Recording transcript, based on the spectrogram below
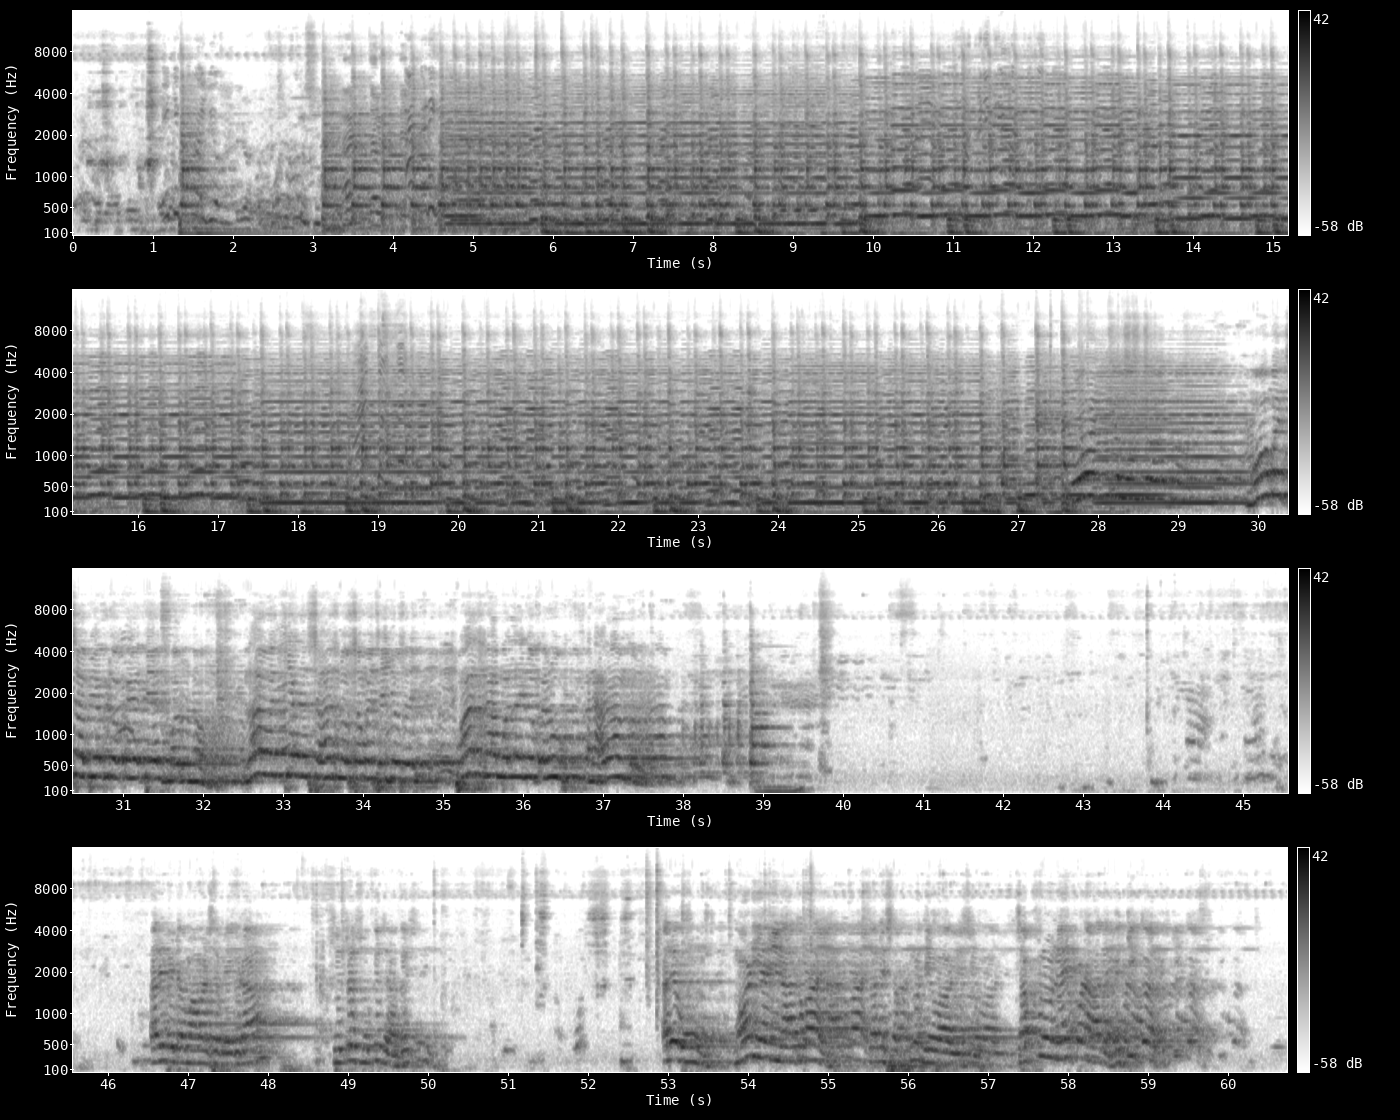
એથી કવાઈ ગયો. આ કરી અરે બેટા, મામા છે બેગડા. સૂત્ર સૂત્ર જાગે છે? અરે હું મોડિયાની નાગભાઈ તને સપનું દેવા આવી છું. સપનું નહીં, પણ આ હકીકત.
